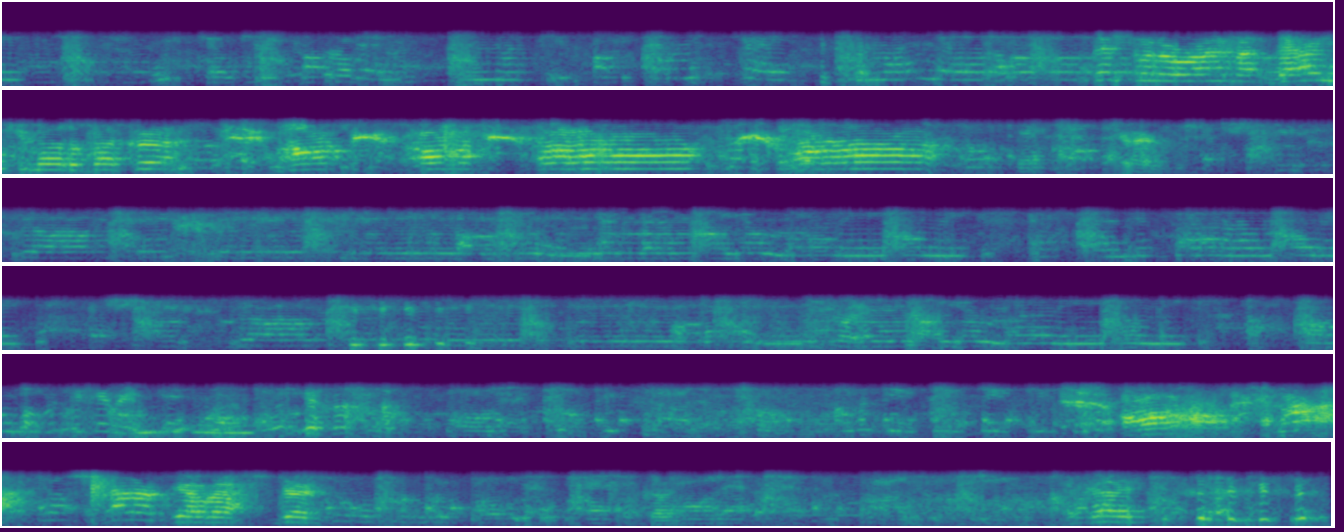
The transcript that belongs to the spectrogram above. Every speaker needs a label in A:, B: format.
A: this one arrive at down, you motherfucker. Hehehehe you bastard. Okay. Okay.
